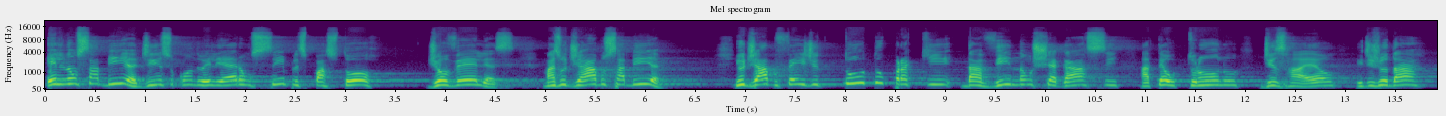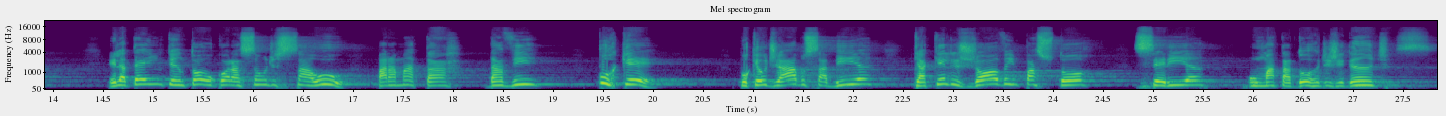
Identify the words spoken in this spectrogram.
Ele não sabia disso quando ele era um simples pastor de ovelhas, mas o diabo sabia. E o diabo fez de tudo para que Davi não chegasse até o trono de Israel e de Judá. Ele até intentou o coração de Saul para matar Davi. Por quê? Porque o diabo sabia que aquele jovem pastor seria um matador de gigantes,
